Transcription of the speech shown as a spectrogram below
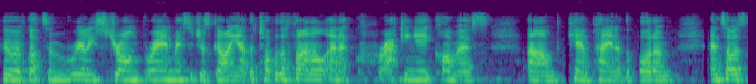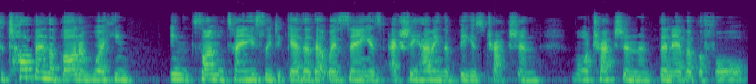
who have got some really strong brand messages going out the top of the funnel and a cracking e-commerce um, campaign at the bottom. And so it's the top and the bottom working in simultaneously together that we're seeing is actually having the biggest traction, more traction than, than ever before.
